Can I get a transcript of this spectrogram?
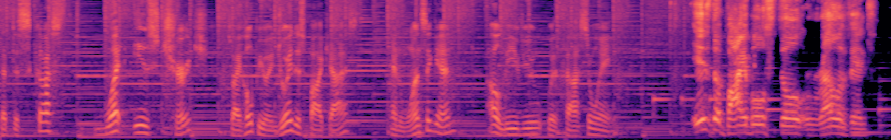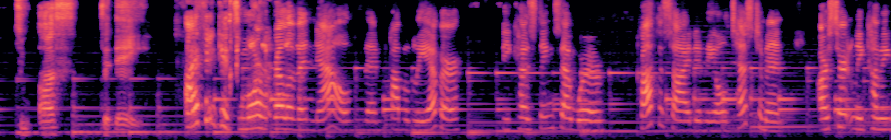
that discussed what is church. So I hope you enjoyed this podcast. And once again, I'll leave you with Pastor Wayne. Is the Bible still relevant to us today? I think it's more relevant now than probably ever because things that were prophesied in the Old Testament are certainly coming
